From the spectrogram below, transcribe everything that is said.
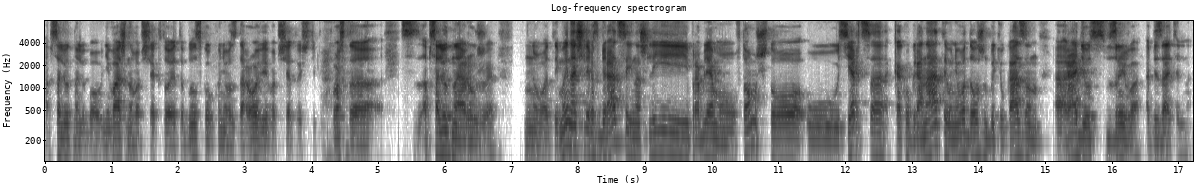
Абсолютно любого. Неважно вообще, кто это был, сколько у него здоровья вообще. То есть типа, просто абсолютное оружие. Ну вот, и мы начали разбираться и нашли проблему в том, что у сердца, как у гранаты, у него должен быть указан э, радиус взрыва обязательно.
